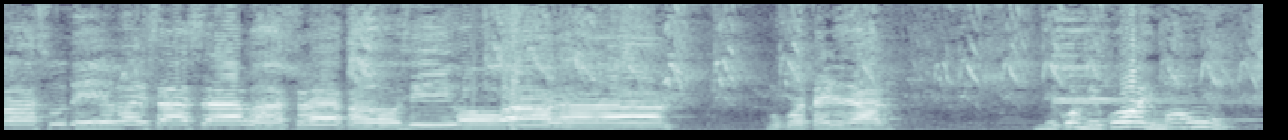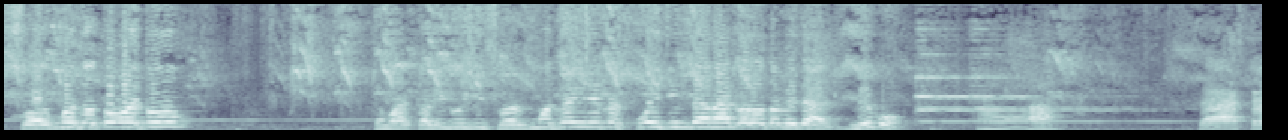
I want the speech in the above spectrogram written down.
વાસુદેવાય સાસા વસ્ત્ર કૌશી ગોવાળા. મૂકો ત્રણ હજાર મેકો મેકો એમાં હું સ્વર્ગમાં જતો હોય તો? તમારે કલી સ્વર્ગમાં જઈને એટલે કોઈ ચિંતા ના કરો તમે તાર. મેકો. હા હા. શાસ્ત્ર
